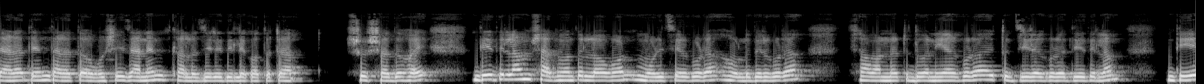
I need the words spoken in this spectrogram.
যারা দেন তারা তো অবশ্যই জানেন কালো জিরে দিলে কতটা সুস্বাদু হয়। দিয়ে দিলাম স্বাদ মতো লবণ, মরিচের গুঁড়া, হলুদের গুঁড়া, সামান্য একটু ধনিয়ার গুঁড়া, একটু জিরা গুঁড়া দিয়ে দিলাম। দিয়ে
